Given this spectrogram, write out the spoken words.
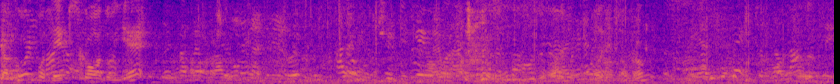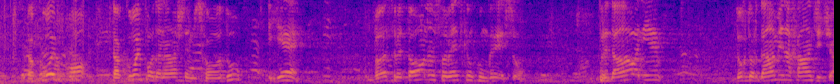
Takoj po tem shodu je. Takoj po, takoj po današnjem shodu je v Svetovnem slovenskem kongresu predavanje dr. Damina Hančiča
